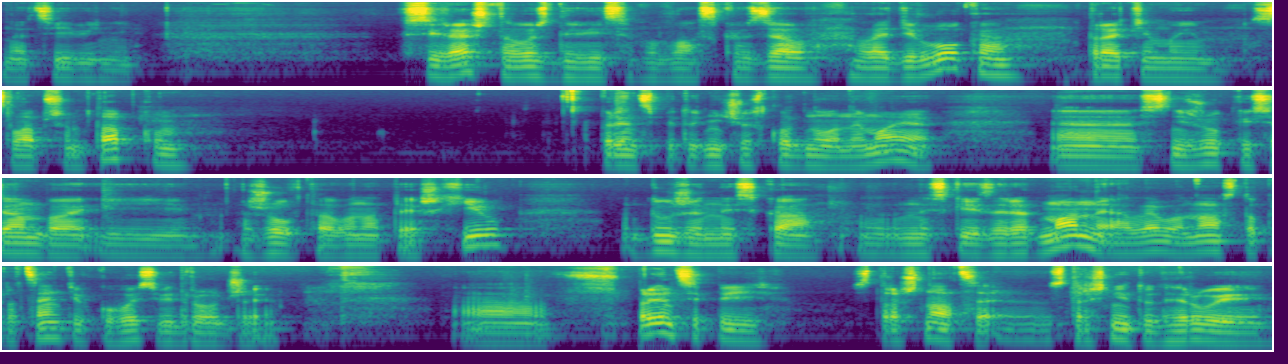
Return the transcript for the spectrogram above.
на цій війні. Всі решта, ось дивіться, будь ласка, взяв Леді Лока третім моїм слабшим тапком. В принципі, тут нічого складного немає. Е, Сніжок Кисямба і жовта, вона теж хіл. Дуже низька, низький заряд мани, але вона 100% когось відроджує. В принципі, страшна це, страшні тут герої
